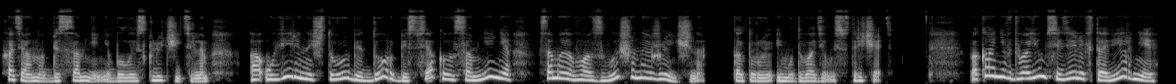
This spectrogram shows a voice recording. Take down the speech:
хотя оно без сомнения было исключительным, а уверенность, что Руби Дор, без всякого сомнения, самая возвышенная женщина, которую ему доводилось встречать. Пока они вдвоем сидели в таверне,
